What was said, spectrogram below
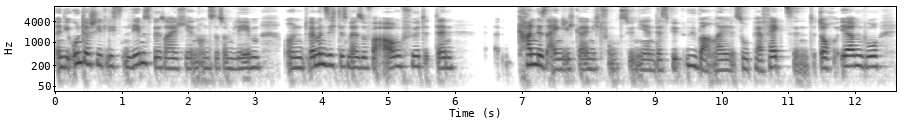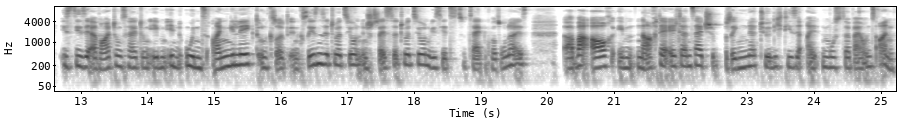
in die unterschiedlichsten Lebensbereiche in unserem Leben. Und wenn man sich das mal so vor Augen führt, dann kann das eigentlich gar nicht funktionieren, dass wir überall so perfekt sind. Doch irgendwo ist diese Erwartungshaltung eben in uns angelegt und gerade in Krisensituationen, in Stresssituationen, wie es jetzt zu Zeiten Corona ist, aber auch eben nach der Elternzeit springen natürlich diese alten Muster bei uns an.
